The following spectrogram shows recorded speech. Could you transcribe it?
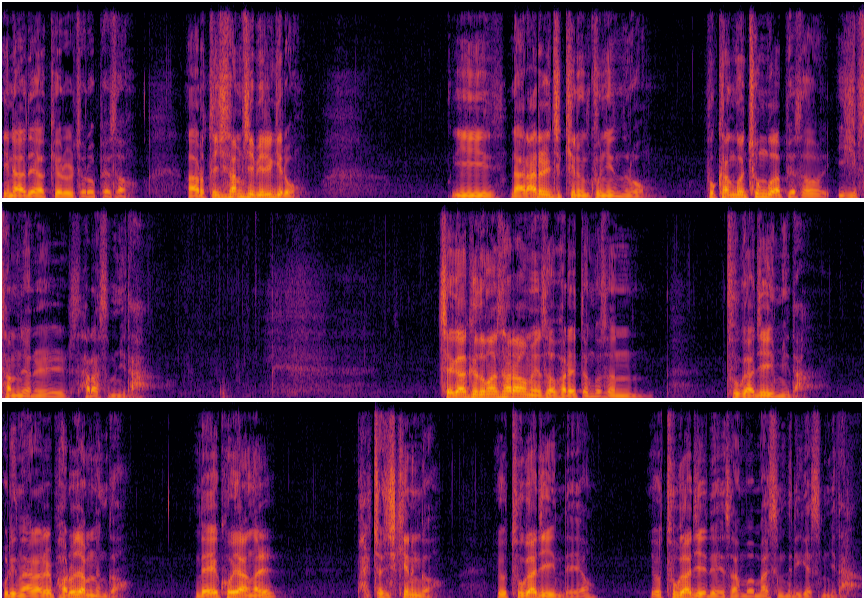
인하대학교를 졸업해서 아로트시 31기로 이 나라를 지키는 군인으로 북한군 총구 앞에서 23년을 살았습니다. 제가 그동안 살아오면서 바랬던 것은 두 가지입니다. 우리나라를 바로잡는 거, 내 고향을 발전시키는 거, 이두 가지인데요. 이두 가지에 대해서 한번 말씀드리겠습니다.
